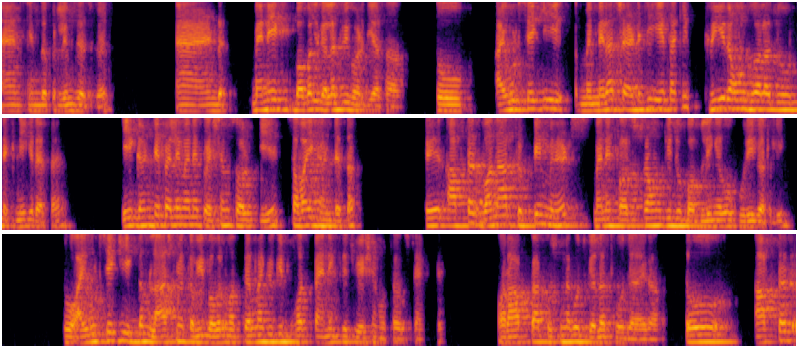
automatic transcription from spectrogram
and in the prelims as well and मैंने एक बबल गलत भी भर दिया था। तो आई वुड से कि मेरा स्ट्रेटेजी ये था कि थ्री राउंड्स वाला जो टेक्निक रहता है एक घंटे पहले मैंने क्वेश्चन सॉल्व किए सवा एक घंटे तक। फिर after one hour fifteen minutes मैंने फ़र्स्ट राउंड की जो बबलिंग है वो पूरी कर ली। तो आई वुड से कि एकदम लास्ट में कभी बबल मत करना क्योंकि बहुत पैनिक सिचुएशन होता है उस टाइम पे। और आपका कुछ ना कुछ गलत हो जाएगा। तो after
